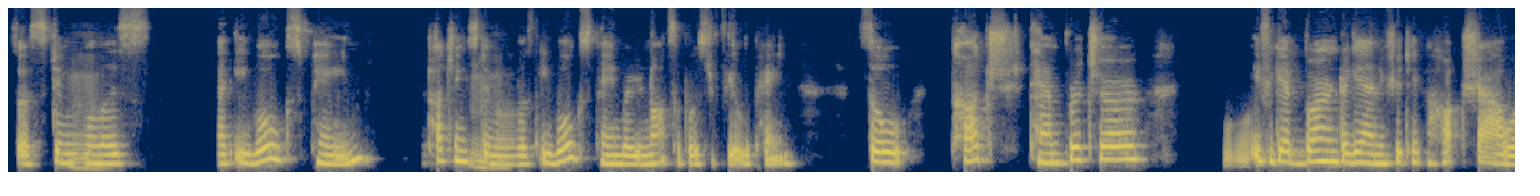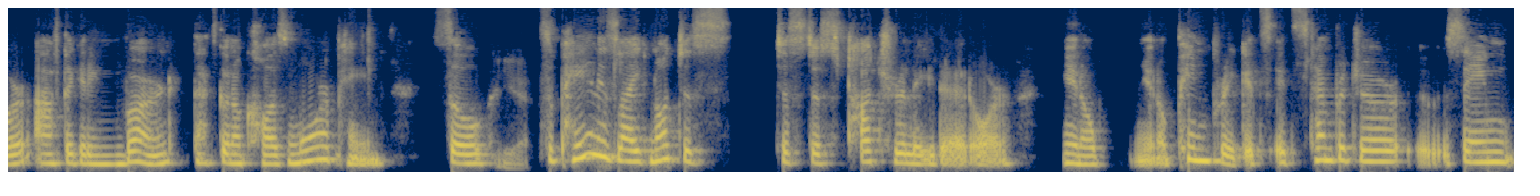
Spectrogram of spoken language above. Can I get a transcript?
So a stimulus mm. that evokes pain, touching mm-hmm. stimulus mm. evokes pain where you're not supposed to feel the pain. So touch, temperature. If you get burned again, if you take a hot shower after getting burned, that's going to cause more pain. So, Yeah. so pain is like not just just just touch related or you know you know pinprick. It's it's temperature. uh, Same.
